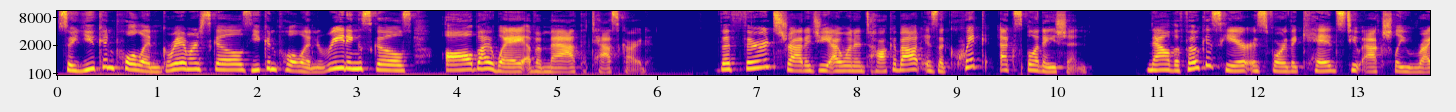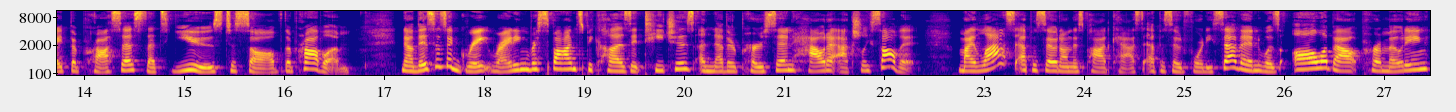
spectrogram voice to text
So you can pull in grammar skills, you can pull in reading skills, all by way of a math task card. The third strategy I want to talk about is a quick explanation. Now, the focus here is for the kids to actually write the process that's used to solve the problem. Now, this is a great writing response because it teaches another person how to actually solve it. My last episode on this podcast, episode 47, was all about promoting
